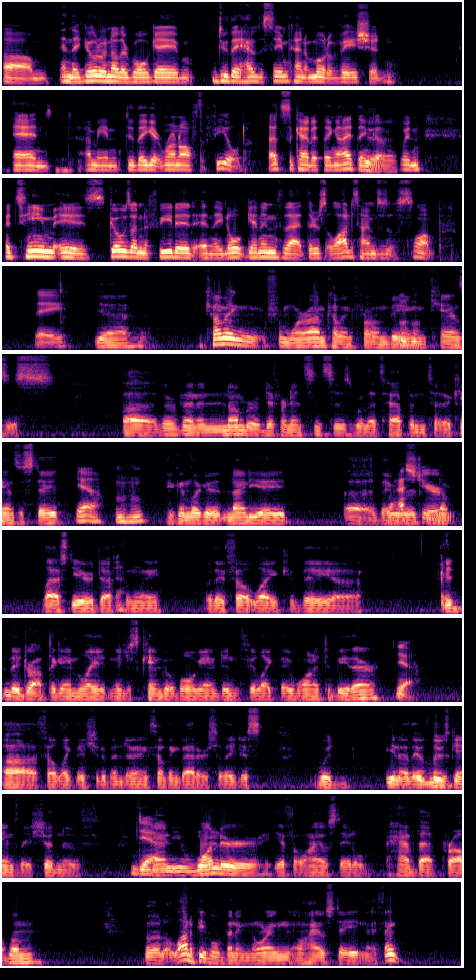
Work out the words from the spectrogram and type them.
um, and they go to another bowl game, do they have the same kind of motivation? And I mean, do they get run off the field? That's the kind of thing I think Yeah. of when a team is goes undefeated and they don't get into that. There's a lot of times there's a slump. They yeah. Coming from where I'm coming from, being Mm-hmm. Kansas, uh, there have been a number of different instances where that's happened to Kansas State. yeah, hmm You can look at '98. Uh, they Last were year. num- last year definitely, where they felt like they uh, it, they dropped a game late and they just came to a bowl game, didn't feel like they wanted to be there. yeah, Uh, felt like they should have been doing something better, so they just would you know they would lose games they shouldn't have. Yeah. And you wonder if Ohio State will have that problem. But a lot of people have been ignoring Ohio State, and I think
